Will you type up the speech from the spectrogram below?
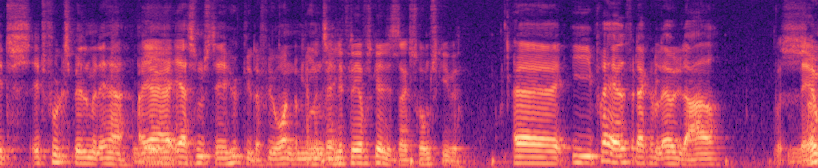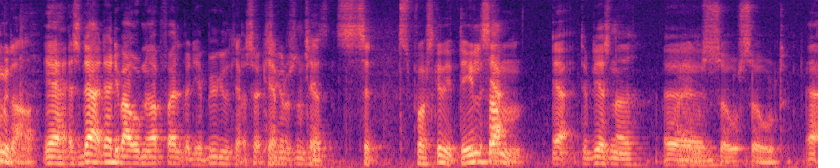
Et, et fuldt spil med det her. Og jeg, jeg synes, det er hyggeligt at flyve rundt om Kan mine man ting. vælge flere forskellige slags rumskibe? Øh, I præ-alpha, der kan du lave dit eget. Lave mit eget. Ja, altså der, der har de bare åbnet op for alt, hvad de har bygget, og så, så kan, du sådan set... sætte forskellige dele sammen? Ja, det bliver sådan noget. Øh, so sold. ja.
